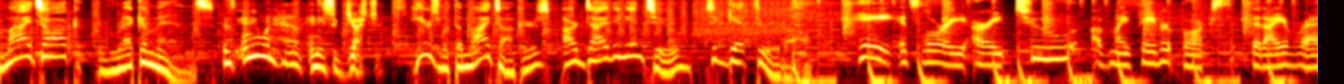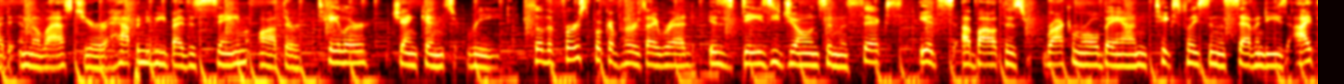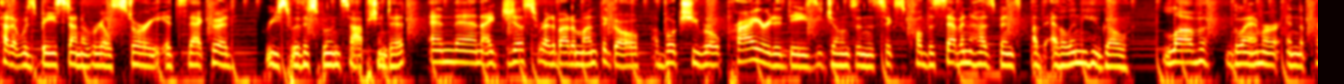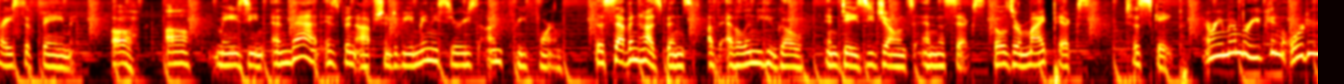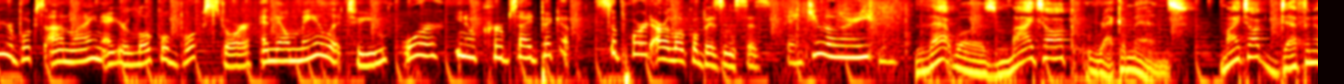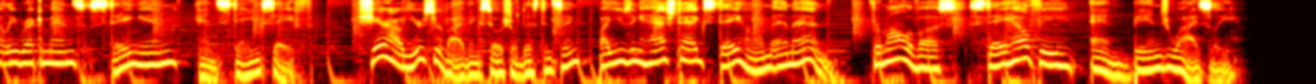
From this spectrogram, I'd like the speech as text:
My Talk recommends. Does anyone have any suggestions? Here's what the My Talkers are diving into to get through it all. Hey, it's Lori. All right, two of my favorite books that I have read in the last year happen to be by the same author, Taylor Jenkins Reid. So, the first book of hers I read is Daisy Jones and the Six. It's about this rock and roll band, takes place in the 70s. I thought it was based on a real story. It's that good. Reese Witherspoon's optioned it. And then I just read about a month ago a book she wrote prior to Daisy Jones and the Six called The Seven Husbands of Evelyn Hugo Love, Glamour, and the Price of Fame. Oh, amazing. And that has been optioned to be a miniseries on Freeform. The Seven Husbands of Evelyn Hugo and Daisy Jones and the Six. Those are my picks to escape. And remember, you can order your books online at your local bookstore and they'll mail it to you or, you know, curbside pickup. Support our local businesses. Thank you, Lori. That was My Talk Recommends. My Talk definitely recommends staying in and staying safe. Share how you're surviving social distancing by using hashtag StayHomeMN. From all of us, stay healthy and binge wisely.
